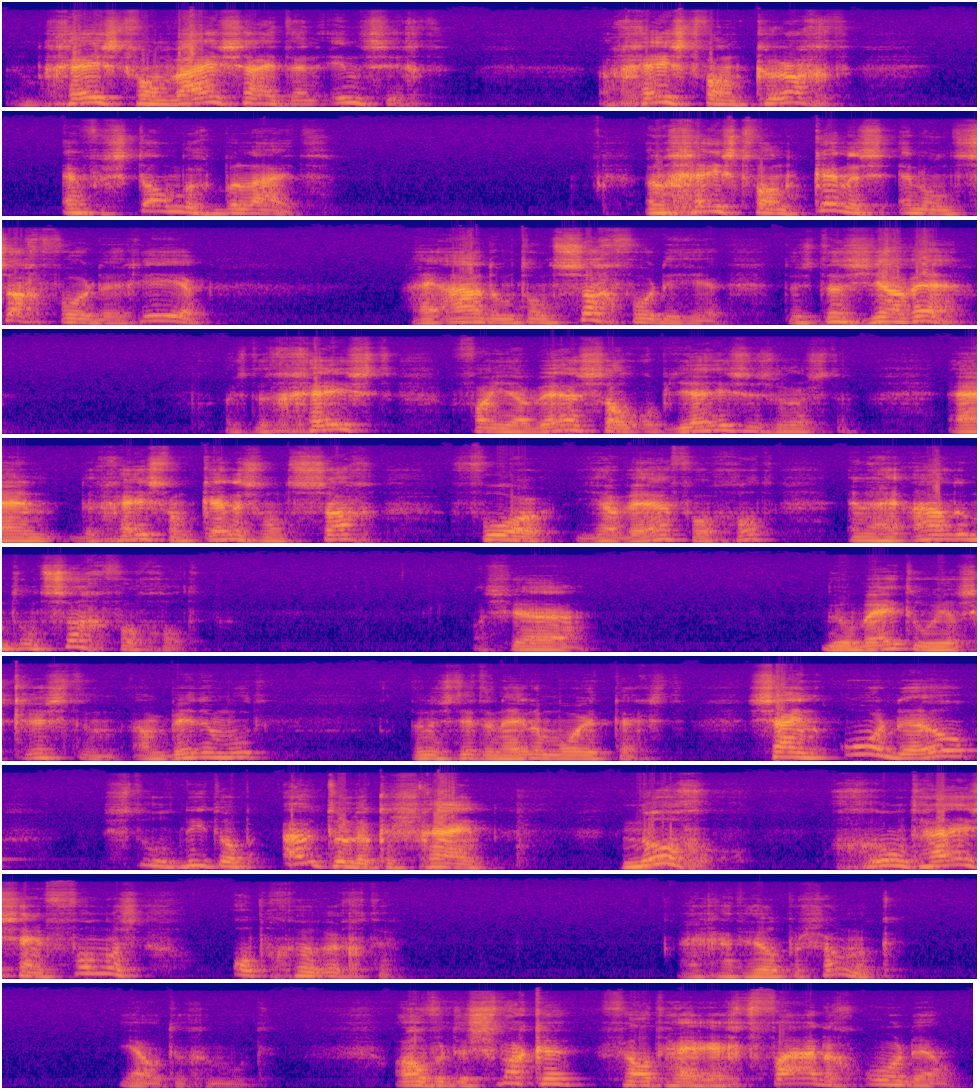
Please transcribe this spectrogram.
Een geest van wijsheid en inzicht. Een geest van kracht en verstandig beleid. Een geest van kennis en ontzag voor de Heer. Hij ademt ontzag voor de Heer. Dus dat is Yahweh. Dus de geest van Yahweh zal op Jezus rusten. En de geest van kennis en ontzag voor Jaweh, voor God. En hij ademt ontzag voor God. Als je wil weten hoe je als christen aanbidden moet, dan is dit een hele mooie tekst. Zijn oordeel stoelt niet op uiterlijke schijn, nog grondt hij zijn vonnis op geruchten. Hij gaat heel persoonlijk jou tegemoet. Over de zwakken velt hij rechtvaardig oordeel.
